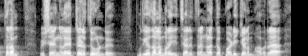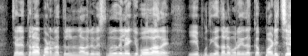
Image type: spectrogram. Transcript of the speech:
അത്തരം വിഷയങ്ങൾ ഏറ്റെടുത്തുകൊണ്ട് പുതിയ തലമുറ ഈ ചരിത്രങ്ങളൊക്കെ പഠിക്കണം. അവരുടെ ചരിത്ര പഠനത്തിൽ നിന്ന് അവർ വിസ്മൃതിയിലേക്ക് പോകാതെ ഈ പുതിയ തലമുറ ഇതൊക്കെ പഠിച്ച്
